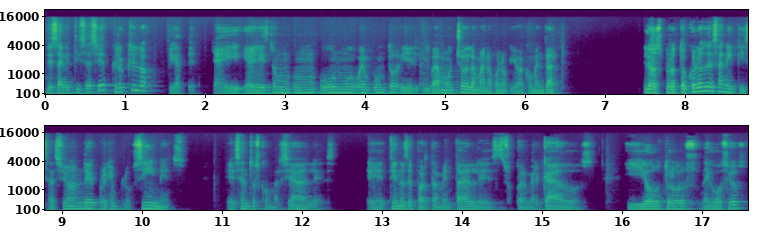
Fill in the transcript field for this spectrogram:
de sanitización. Creo que lo. Fíjate, y ahí, y ahí listo un, un- un muy buen punto y, y va mucho de la mano con lo que iba a comentar. Los protocolos de sanitización de, por ejemplo, cines, eh, centros comerciales, eh, tiendas departamentales, supermercados y otros negocios,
